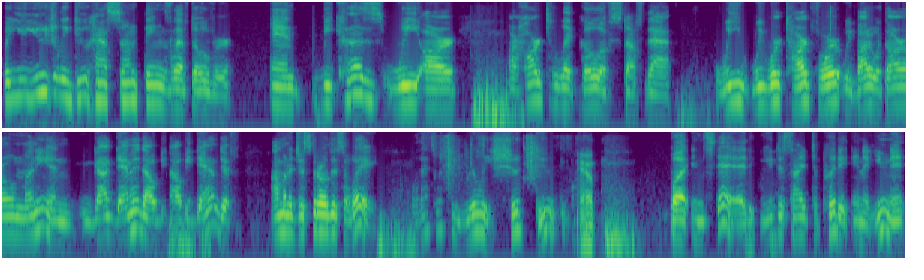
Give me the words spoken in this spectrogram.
but you usually do have some things left over. And because we are are hard to let go of stuff that we we worked hard for it. We bought it with our own money, and God damn it, I'll be I'll be damned if I'm gonna just throw this away. Well, that's what you really should do. Yep. But instead, you decide to put it in a unit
